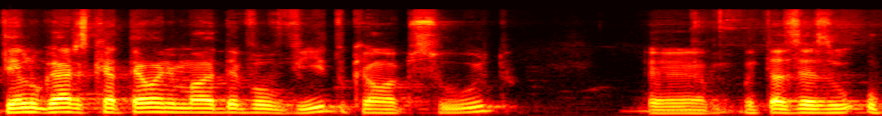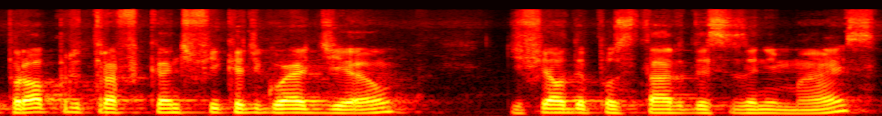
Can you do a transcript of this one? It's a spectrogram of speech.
Tem lugares que até o animal é devolvido, que é um absurdo. É, muitas vezes o, o próprio traficante fica de guardião, de fiel depositário desses animais.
